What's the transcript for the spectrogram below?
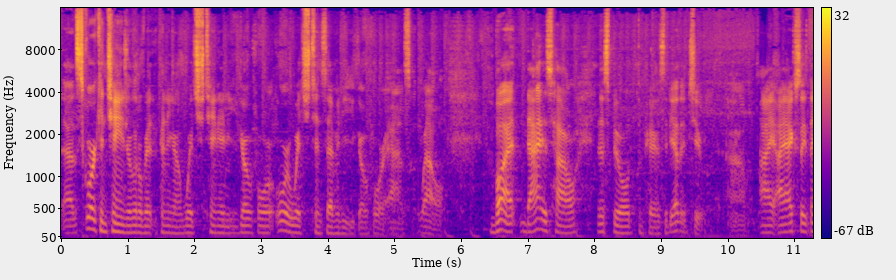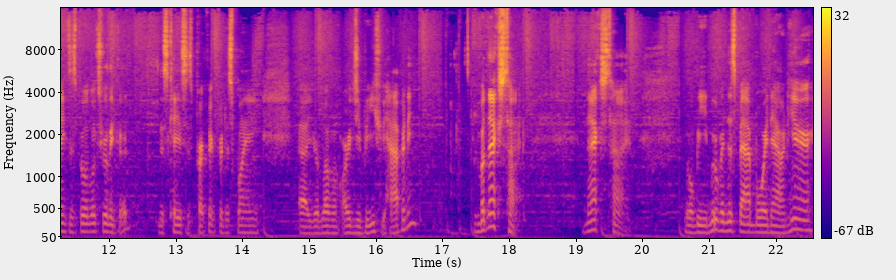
uh, the score can change a little bit depending on which 1080 you go for or which 1070 you go for as well. But that is how this build compares to the other two. Um, I, I, actually think this build looks really good. This case is perfect for displaying uh, your love of RGB if you have any. But next time, next time, we'll be moving this bad boy down here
